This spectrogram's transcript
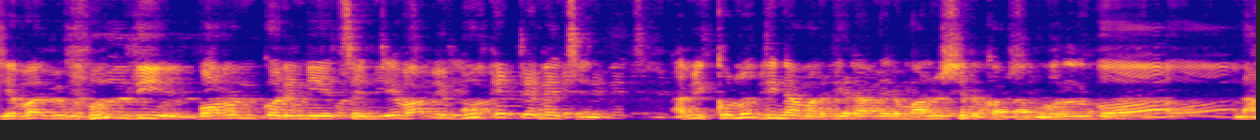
যেভাবে ফুল দিয়ে বরণ করে নিয়েছেন যেভাবে বুকে টেনেছেন আমি কোনোদিন আমার গ্রামের মানুষের কথা বলব না।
